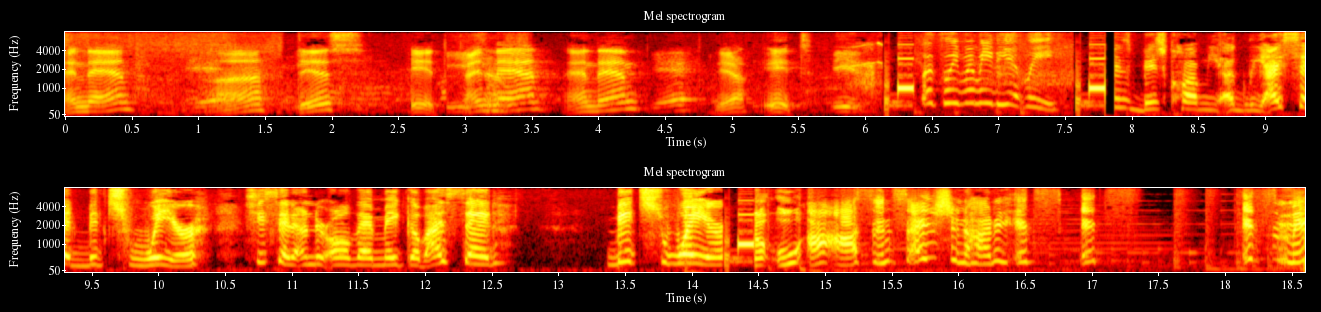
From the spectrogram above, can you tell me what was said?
And then, uh, this, it. And then, and then, Yeah. yeah, it. Let's leave immediately. This bitch called me ugly. I said, bitch, where? She said, under all that makeup. I said, bitch, where? The Ooh, ah, ah, sensation, honey. It's, it's, it's me.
